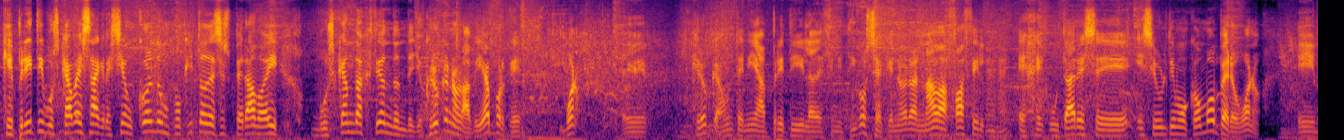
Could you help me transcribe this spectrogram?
que Pretty buscaba esa agresión. Coldo un poquito desesperado ahí, buscando acción donde yo creo que no la había porque, bueno... Eh, creo que aún tenía Pretty la definitiva, o sea que no era nada fácil ejecutar ese, ese último combo, pero bueno, eh,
